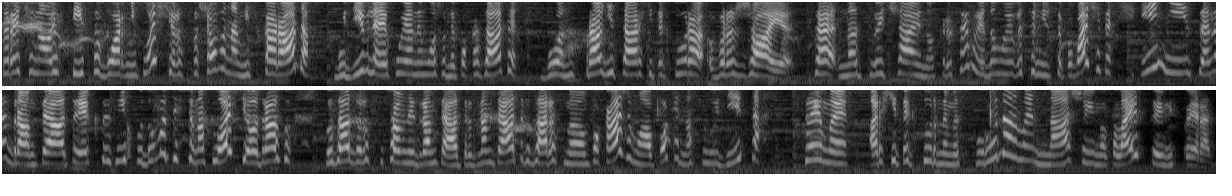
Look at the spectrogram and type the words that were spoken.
до речі, на ось цій соборній площі розташована міська рада, будівля, яку я не можу не показати, бо насправді ця архітектура вражає. Це надзвичайно красиво. Я думаю, ви самі все побачите. І ні, це не драмтеатр. Як хтось міг подумати, що на площі одразу позаду розташований драмтеатр. Драмтеатр зараз ми вам покажемо, а поки насолодіться цими архітектурними спорудами нашої Миколаївської міської ради.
